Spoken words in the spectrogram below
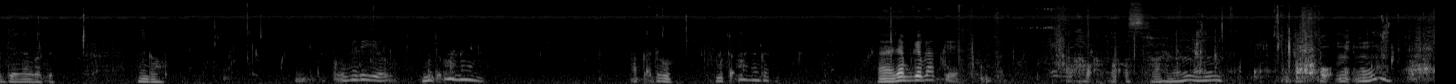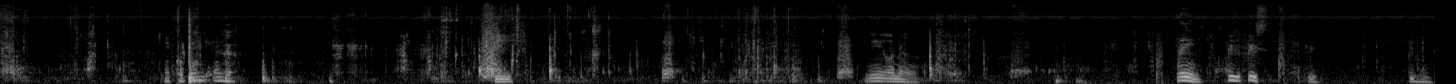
Pergi dengan kau tu. Engkau. Kau ni dia. Mutuk mana ni? Akak tu. Mutuk mana kau tu? Ha, jangan pergi belakang. Awak pasal. Pok mek mu. Ekor pendek kan? Fish. Ni owner. Ming, peace, peace. Fish.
